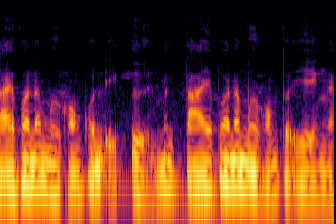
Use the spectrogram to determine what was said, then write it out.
ตายเพราะน้ำมือของคนอีกอื่น มันตายเพราะน้ำมือของตัวเองไง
